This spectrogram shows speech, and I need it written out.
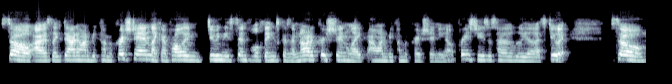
So I was like, Dad, I want to become a Christian. Like, I'm probably doing these sinful things because I'm not a Christian. Like, I want to become a Christian. You know, praise Jesus, hallelujah, let's do it. So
